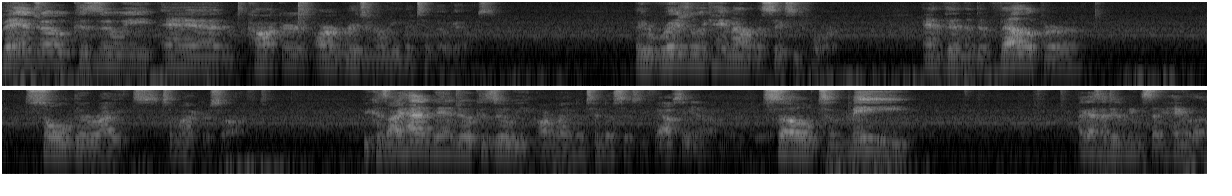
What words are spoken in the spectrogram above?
Banjo Kazooie and Conkers are originally Nintendo games. They originally came out on the 64. And then the developer sold their rights to Microsoft. Because I had Banjo Kazooie on my Nintendo 64. Yeah, I've seen it on there. So to me, I guess I didn't mean to say Halo.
